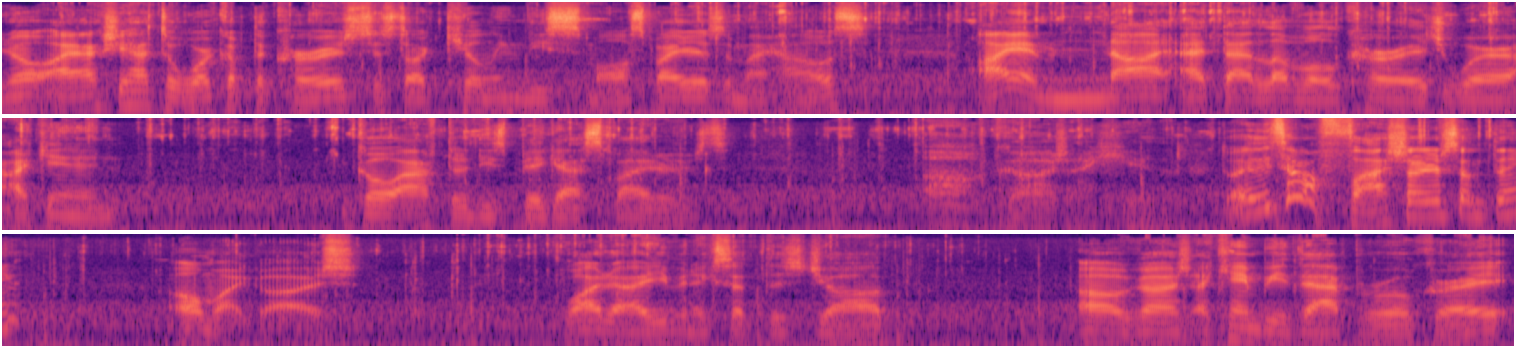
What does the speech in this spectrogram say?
You know, I actually had to work up the courage to start killing these small spiders in my house. I am not at that level of courage where I can go after these big ass spiders. Oh gosh, I hear them. Do I at least have a flashlight or something? Oh my gosh. Why did I even accept this job? Oh gosh, I can't be that broke, right?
